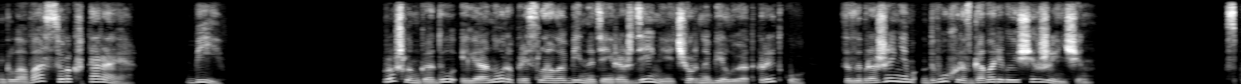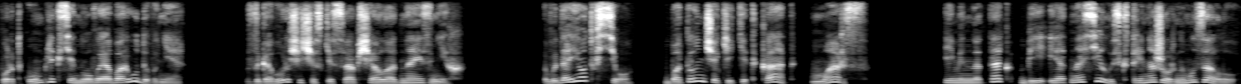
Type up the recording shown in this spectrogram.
Глава 42. Би. В прошлом году Элеонора прислала Би на день рождения черно белую открытку с изображением двух разговаривающих женщин. В спорткомплексе новое оборудование, заговорщически сообщала одна из них. Выдает все: батончики Киткат, Марс. Именно так Би и относилась к тренажерному залу.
